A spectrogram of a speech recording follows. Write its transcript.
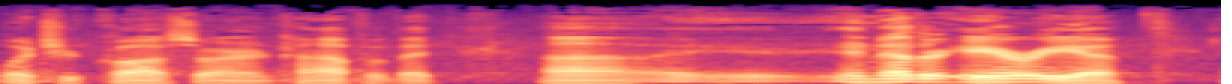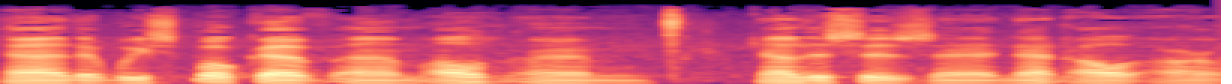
what your costs are on top of it. Uh, another area uh, that we spoke of, um, all, um, now this is uh, not all our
